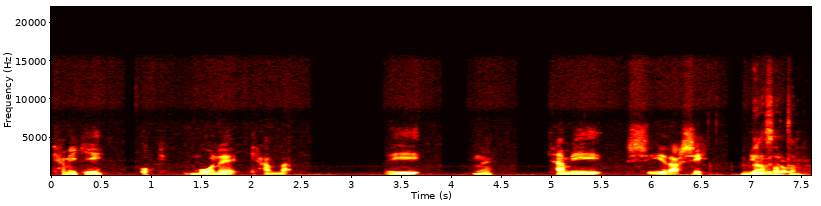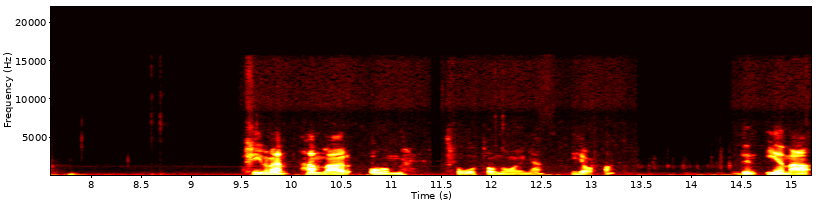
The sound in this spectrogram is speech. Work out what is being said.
Kamiki och Mone Kana, i, nej, Kamishirashi Där satt den. Filmen handlar om två tonåringar i Japan. Den ena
